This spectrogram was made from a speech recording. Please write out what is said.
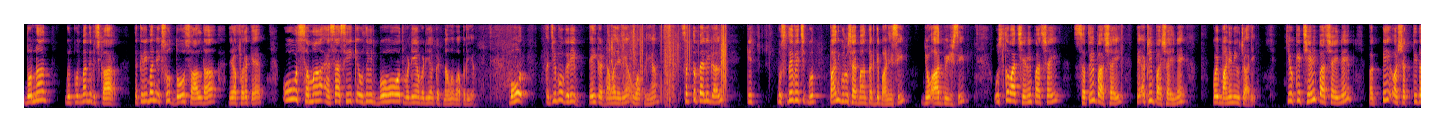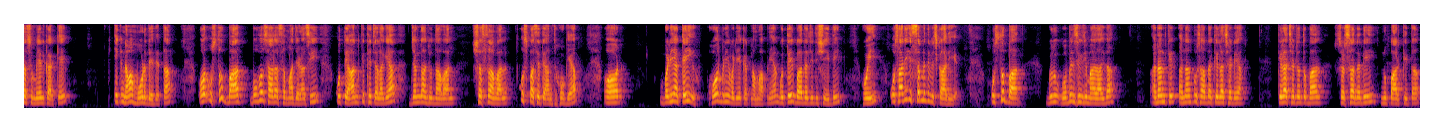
ਦੋਨਾਂ ਗੁਰਪੁਰਬਾਂ ਦੇ ਵਿਚਕਾਰ ਤਕਰੀਬਨ 102 ਸਾਲ ਦਾ ਜਿਹੜਾ ਫ਼ਰਕ ਹੈ ਉਹ ਸਮਾਂ ਐਸਾ ਸੀ ਕਿ ਉਸ ਦੇ ਵਿੱਚ ਬਹੁਤ ਵੱਡੀਆਂ ਵੱਡੀਆਂ ਘਟਨਾਵਾਂ ਵਾਪਰੀਆਂ ਬਹੁਤ ਅਜੀਬੋ ਗਰੀਬ ਕਈ ਘਟਨਾਵਾਂ ਜਿਹੜੀਆਂ ਉਹ ਵਾਪਰੀਆਂ ਸਭ ਤੋਂ ਪਹਿਲੀ ਗੱਲ ਕਿ ਉਸ ਦੇ ਵਿੱਚ ਪੰਜ ਗੁਰੂ ਸਾਹਿਬਾਨ ਤੱਕ ਦੀ ਬਾਣੀ ਸੀ, ਜੋ ਆਦਬੀੜ ਸੀ। ਉਸ ਤੋਂ ਬਾਅਦ ਛੇਵੀਂ ਪਾਤਸ਼ਾਹੀ, ਸਤਵੀਂ ਪਾਤਸ਼ਾਹੀ ਤੇ ਅੱਠਵੀਂ ਪਾਤਸ਼ਾਹੀ ਨੇ ਕੋਈ ਬਾਣੀ ਨਹੀਂ ਉਚਾਰੀ। ਕਿਉਂਕਿ ਛੇਵੀਂ ਪਾਤਸ਼ਾਹੀ ਨੇ ਭਗਤੀ ਔਰ ਸ਼ਕਤੀ ਦਾ ਸੁਮੇਲ ਕਰਕੇ ਇੱਕ ਨਵਾਂ ਮੋੜ ਦੇ ਦਿੱਤਾ ਔਰ ਉਸ ਤੋਂ ਬਾਅਦ ਬਹੁਤ ਸਾਰਾ ਸਮਾਂ ਜਿਹੜਾ ਸੀ, ਉਹ ਧਿਆਨ ਕਿੱਥੇ ਚਲਾ ਗਿਆ? ਜੰਗਾਂ ਜੁੱਦਾਂ ਵੱਲ, ਸ਼ਸਤਰਾਂ ਵੱਲ, ਉਸ ਪਾਸੇ ਧਿਆਨ ਹੋ ਗਿਆ ਔਰ ਬੜੀਆਂ ਕਈ ਹੋਰ ਬੜੀਆਂ ਵੱਡੀਆਂ ਘਟਨਾਵਾਂ ਵਾਪਰੀਆਂ ਗੁਰੂ ਤੇਗ ਬਹਾਦਰ ਜੀ ਦੀ ਸ਼ਹੀਦੀ ਹੋਈ, ਉਹ ਸਾਰੀ ਇਸ ਸਮੇਂ ਦੇ ਵਿਚਕਾਰ ਹੀ ਹੈ। ਉਸ ਤੋਂ ਬਾਅਦ ਗੁਰੂ ਗੋਬਿੰਦ ਸਿੰਘ ਜੀ ਮਹਾਰਾਜ ਦਾ ਅਨੰਦ ਕੇ, ਅਨੰਦਪੁਰ ਸਾਹਿਬ ਦਾ ਕਿਲਾ ਛੱਡਿਆ। ਕਿਲਾ ਛੱਡਣ ਤੋਂ ਬਾਅਦ ਸਰਸਾ ਨਦੀ ਨੂੰ ਪਾਰ ਕੀਤਾ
